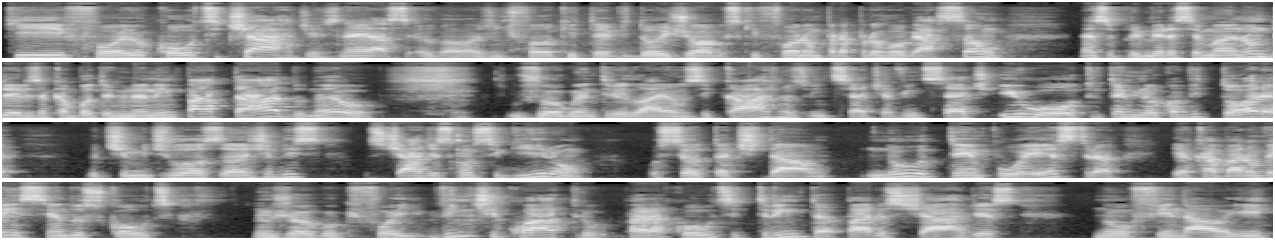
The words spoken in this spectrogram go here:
que foi o Colts e Chargers, né? A, gente falou que teve dois jogos que foram para prorrogação, nessa primeira semana. Um deles acabou terminando empatado, né? O, o jogo entre Lions e Cardinals, 27 a 27, e o outro terminou com a vitória do time de Los Angeles. Os Chargers conseguiram o seu touchdown no tempo extra e acabaram vencendo os Colts num jogo que foi 24 para Colts e 30 para os Chargers no final aí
